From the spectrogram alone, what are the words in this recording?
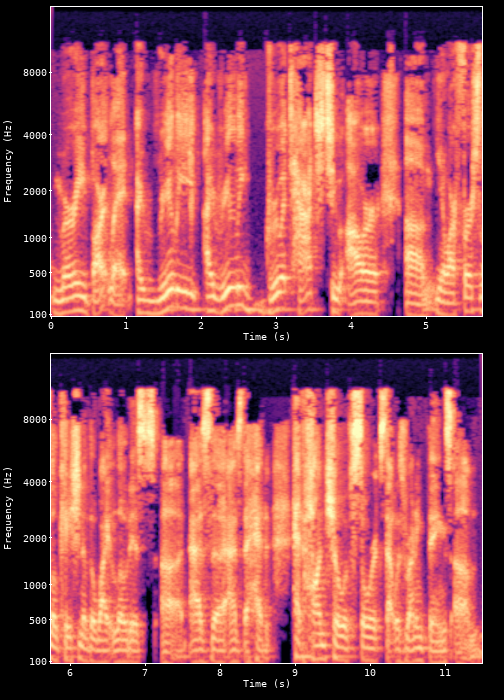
Murray Bartlett. I really, I really grew attached to our, um, you know, our first location of the White Lotus uh, as the as the head head honcho of sorts that was running things. Um,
